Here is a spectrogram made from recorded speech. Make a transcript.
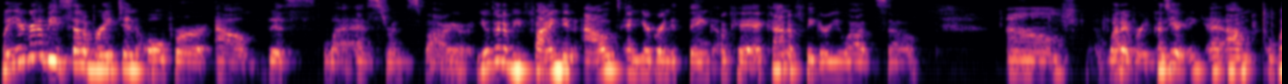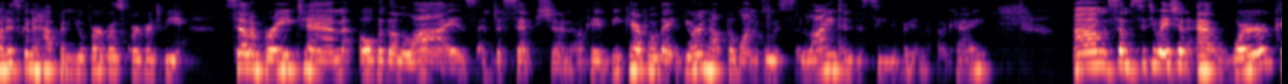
But you're going to be celebrating over um, this what has transpired. You're going to be finding out and you're going to think, okay, I kind of figure you out. So um, whatever, because you're, um, what is going to happen? You Virgos are going to be celebrating over the lies and deception. Okay. Be careful that you're not the one who's lying and deceiving. Okay. Um, some situation at work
